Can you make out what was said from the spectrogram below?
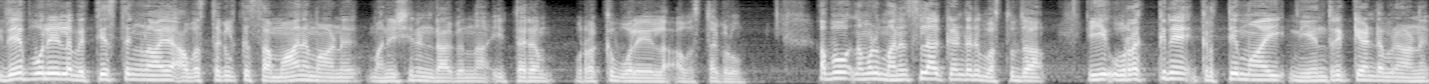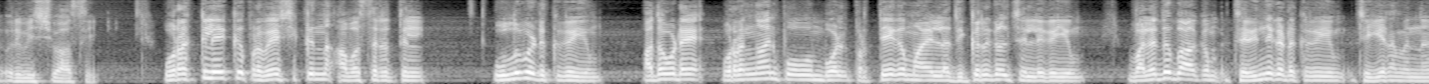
ഇതേപോലെയുള്ള വ്യത്യസ്തങ്ങളായ അവസ്ഥകൾക്ക് സമാനമാണ് മനുഷ്യനുണ്ടാകുന്ന ഇത്തരം ഉറക്ക് പോലെയുള്ള അവസ്ഥകളും. അപ്പോൾ നമ്മൾ മനസ്സിലാക്കേണ്ട ഒരു വസ്തുത ഈ ഉറക്കിനെ കൃത്യമായി നിയന്ത്രിക്കേണ്ടവനാണ് ഒരു വിശ്വാസി. ഉറക്കിലേക്ക് പ്രവേശിക്കുന്ന അവസരത്തിൽ ഉളുവെടുക്കുകയും അതോടെ ഉറങ്ങാൻ പോകുമ്പോൾ പ്രത്യേകമായുള്ള ദിക്കറുകൾ ചെല്ലുകയും വലതുഭാഗം ചെരിഞ്ഞു കിടക്കുകയും ചെയ്യണമെന്ന്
